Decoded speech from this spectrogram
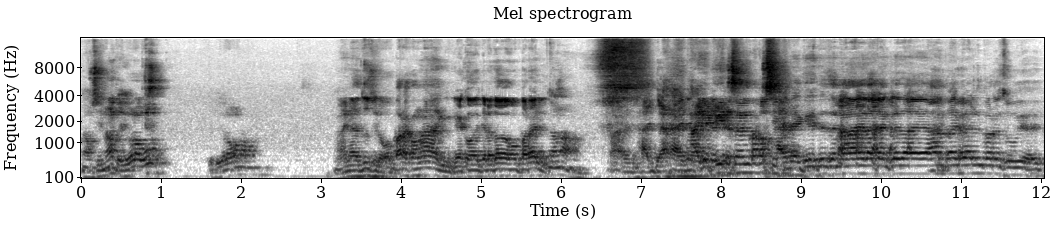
no, si no, te digo la voz. Te digo la voz, no. Imagínate tú, si lo comparas con alguien, que es con el que le toca comparar. No, no. Hay que quitarse de otra cosa. Ay, de que se la la chancleta de André Pérez, pero en su vida. eh.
